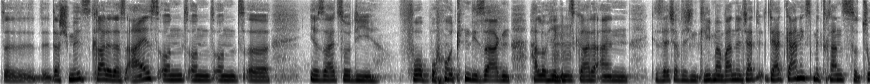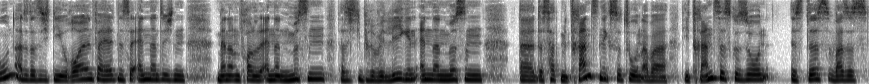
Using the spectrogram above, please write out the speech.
da, da schmilzt gerade das Eis und, und, und äh, ihr seid so die Vorboten, die sagen, hallo, hier gibt's gerade einen gesellschaftlichen Klimawandel. Der hat, der hat gar nichts mit Trans zu tun, also dass sich die Rollenverhältnisse ändern zwischen Männern und Frauen oder ändern müssen, dass sich die Privilegien ändern müssen. Äh, das hat mit Trans nichts zu tun, aber die Trans-Diskussion ist das, was es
